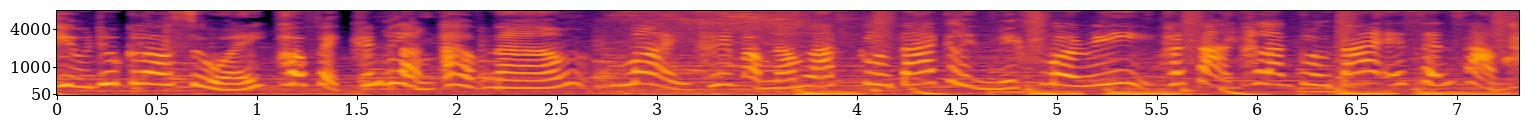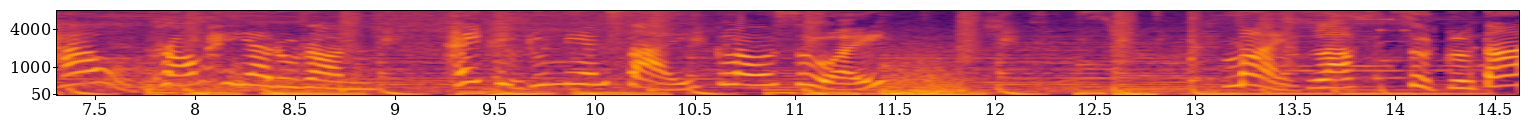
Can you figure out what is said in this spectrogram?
ผิวดูกลอสวย perfect ขึ้นหลังอาบน้ำ ใหม่ครีมอาบน้ำลักกลูต้ากลิ่นมิกซ์เบอร์รี่ผสานพลังกลูต้าเอเซนส์3เท่า พร้อมไฮยาลูรอน ให้ผิวดูเนียนใสกลอสวย ใหม่ลักสูตรกลูต้า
